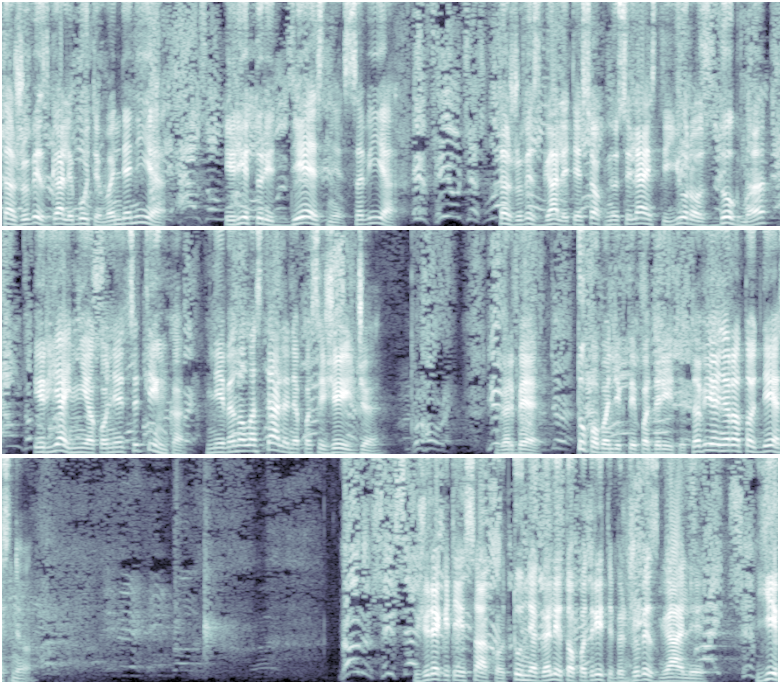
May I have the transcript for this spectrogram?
Ta žuvis gali būti vandenyje. Ir ji turi dėsnį savyje. Ta žuvis gali tiesiog nusileisti jūros dugną ir jai nieko neatsitinka. Nė viena lastelė nepasižeidžia. Garbė, tu pabandyk tai padaryti. Tavyje nėra to dėsnio. Žiūrėkite, jis sako, tu negali to padaryti, bet žuvis gali. Ji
